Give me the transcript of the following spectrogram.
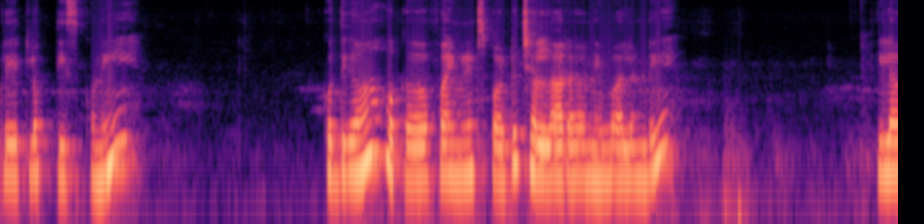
ప్లేట్లోకి తీసుకొని కొద్దిగా ఒక ఫైవ్ మినిట్స్ పాటు చల్లారనివ్వాలండి. ఇలా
